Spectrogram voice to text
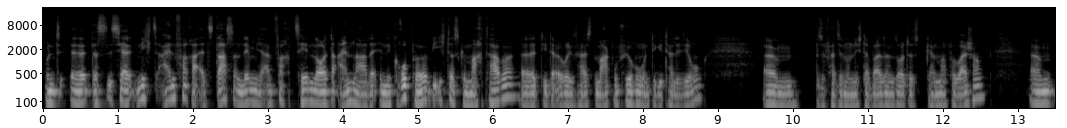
Und das ist ja nichts einfacher als das, indem ich einfach zehn Leute einlade in eine Gruppe, wie ich das gemacht habe, die da übrigens heißt Markenführung und Digitalisierung. Ähm, also falls ihr noch nicht dabei sein solltet, gerne mal vorbeischauen. Ähm,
